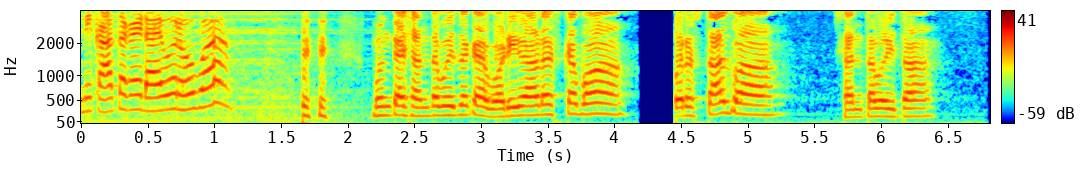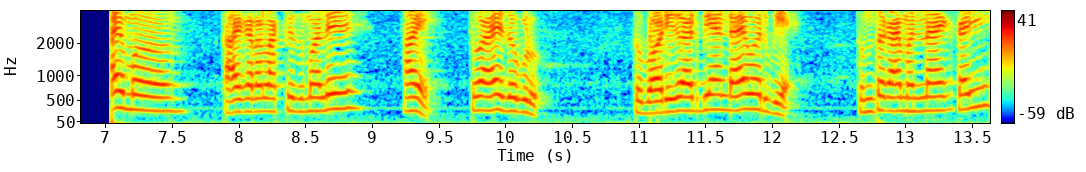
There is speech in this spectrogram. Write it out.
मी काचा काय ड्रायव्हर हो बा? मग काय शांताबाईचा काय बॉडीगार्ड आहेस का बा? परस्ताच बा शांताबाईचा. काय मग? काय करावं लागते तुम्हाला? आहे तो आहे दगडू. तो बॉडीगार्ड बी आहे ड्रायव्हर बी आहे. तुमचं काय म्हणणं आहे का काही?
